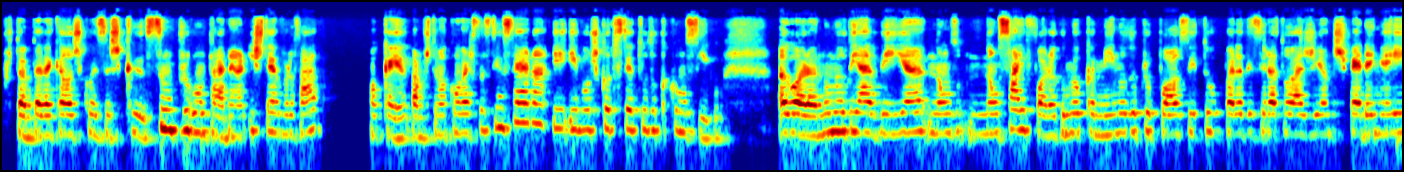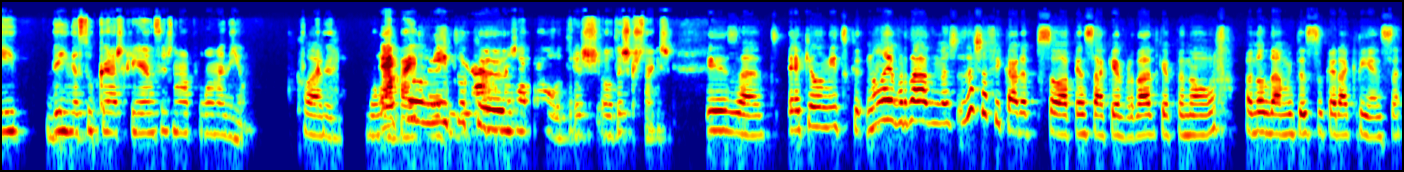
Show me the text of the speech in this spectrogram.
Portanto, é daquelas coisas que, se me perguntarem, isto é verdade? Ok, vamos ter uma conversa sincera e, e vou esclarecer tudo o que consigo. Agora, no meu dia a dia, não, não saio fora do meu caminho de propósito para dizer a toda a gente: esperem aí, deem açúcar às crianças, não há problema nenhum. Claro. Não é há para mito que... mas já para outras, outras questões. Exato. É aquele mito que não é verdade, mas deixa ficar a pessoa a pensar que é verdade, que é para não, para não dar muito açúcar à criança.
